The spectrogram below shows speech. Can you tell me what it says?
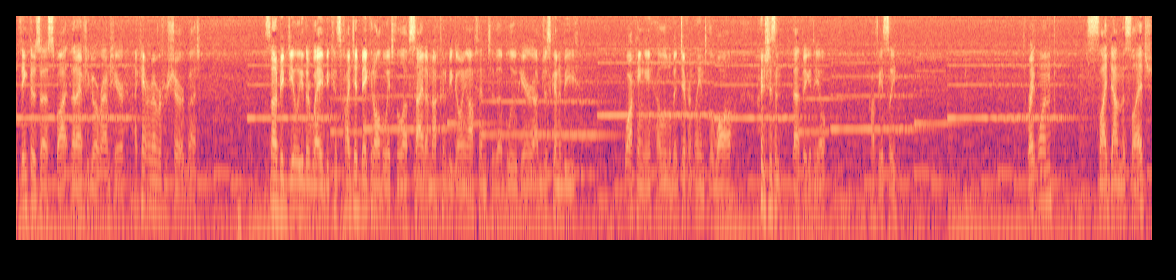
I think there's a spot that I have to go around here. I can't remember for sure, but... It's not a big deal either way, because if I did make it all the way to the left side, I'm not going to be going off into the blue here. I'm just going to be walking a little bit differently into the wall, which isn't that big a deal, obviously. Right one, slide down this ledge,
